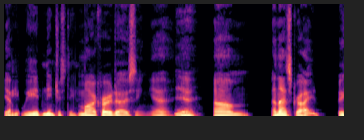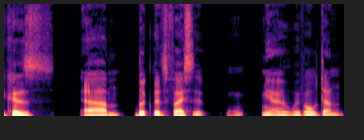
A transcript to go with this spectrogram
Yep. Weird and interesting. Microdosing, yeah, yeah, Yeah. Um, and that's great because, um, look, let's face it, you know, we've all done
